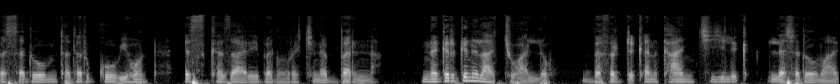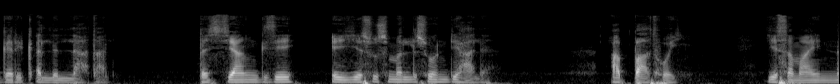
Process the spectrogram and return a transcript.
በሰዶም ተደርጎ ቢሆን እስከ ዛሬ በኖረች ነበርና። ነገር ግን እላችኋለሁ በፍርድ ቀን ከአንቺ ይልቅ ለሰዶም አገር ይቀልላታል በዚያን ጊዜ ኢየሱስ መልሶ እንዲህ አለ አባት ሆይ የሰማይና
